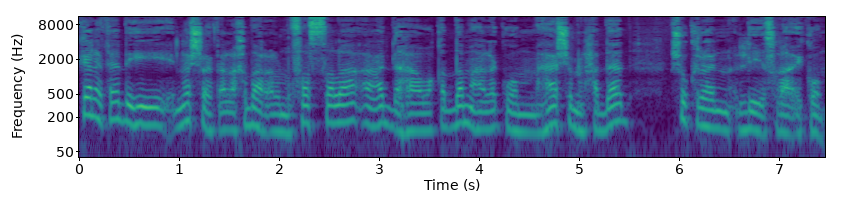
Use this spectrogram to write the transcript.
كانت هذه نشرة الأخبار المفصلة أعدها وقدمها لكم هاشم الحداد. شكرا لإصغائكم.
